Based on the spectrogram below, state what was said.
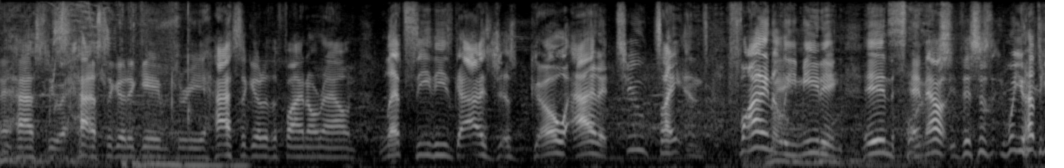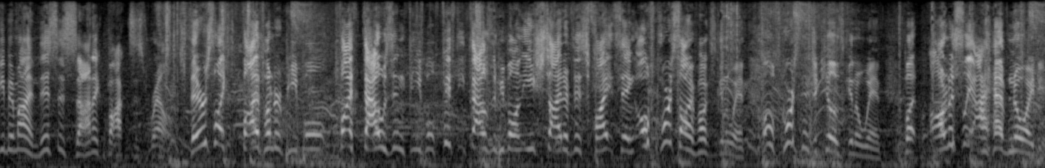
It has to. It has to go to game three. It has to go to the final round. Let's see these guys just go at it. Two Titans finally meeting in. And now, this is what you have to keep in mind. This is Sonic Fox's realm. There's like 500 people, 5,000 people, 50,000 people on each side of this fight saying, oh, of course Sonic Fox is going to win. Oh, of course Ninja Kill is going to win. But honestly, I have no idea.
